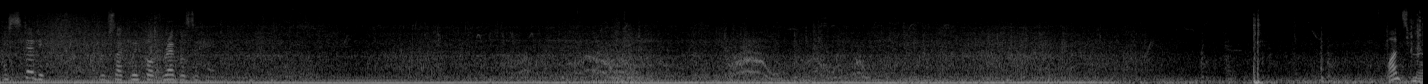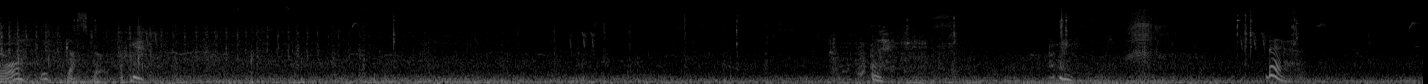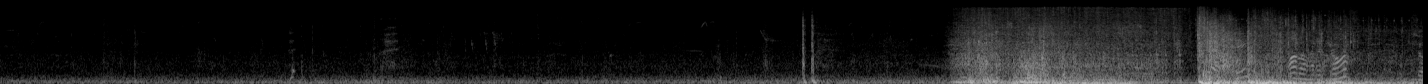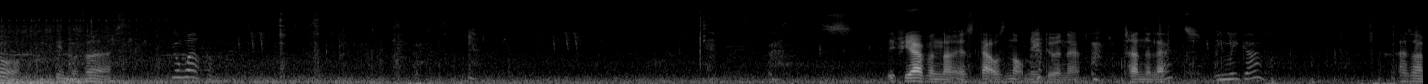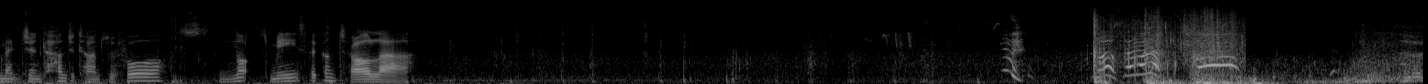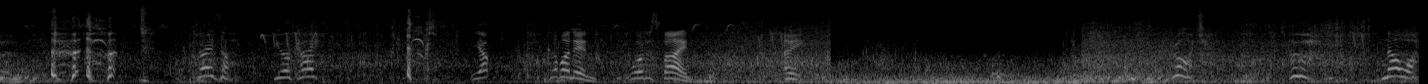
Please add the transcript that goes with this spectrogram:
A steady. Looks like we've got rebels ahead. Once more, with gusto. There. Yeah, see? I know how to drive. Sure, in reverse. You're welcome. If you haven't noticed, that was not me doing that. Turn the left. In we go. As I mentioned a hundred times before, it's not me, it's the controller. No, no, no, no! Frazer, you okay? Yep. Come on in. Water's fine. I mean... Right. now what?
